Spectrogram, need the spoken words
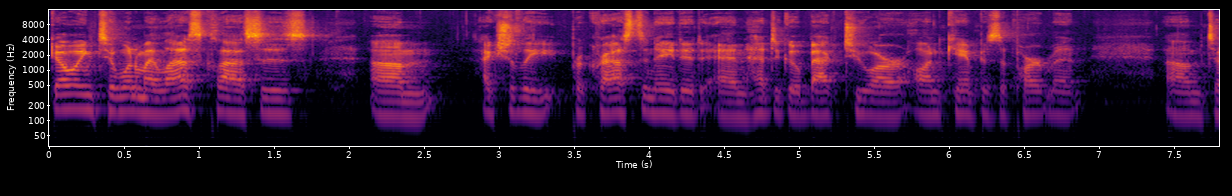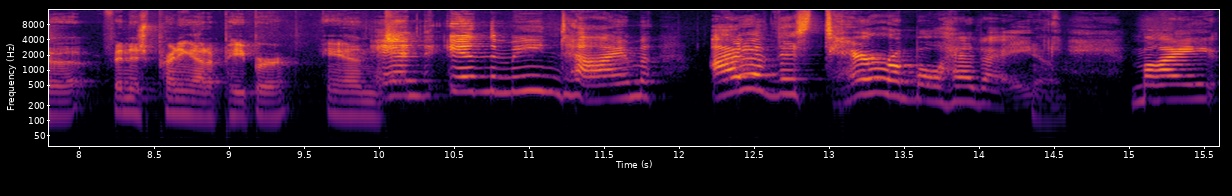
going to one of my last classes, um, actually procrastinated and had to go back to our on campus apartment um, to finish printing out a paper. And And in the meantime, I have this terrible headache. Yeah. My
